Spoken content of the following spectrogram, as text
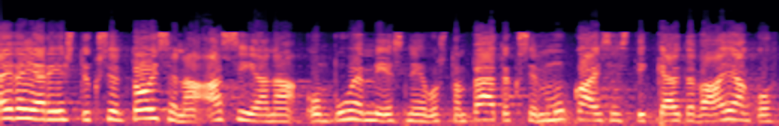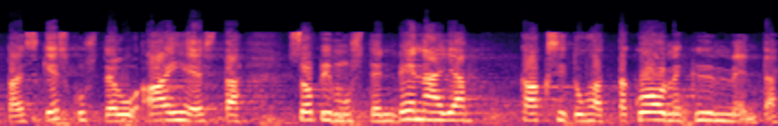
Päiväjärjestyksen toisena asiana on puhemiesneuvoston päätöksen mukaisesti käytävä ajankohtaiskeskustelu aiheesta sopimusten Venäjä 2030.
